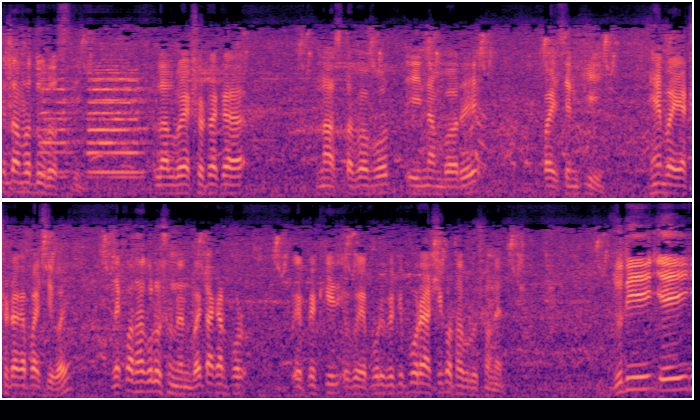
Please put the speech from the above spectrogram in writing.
কিন্তু আমরা দৌড়াচ্ছি। লাল ভাই, একশো টাকা নাস্তা বাবদ এই নাম্বারে পাইছেন কি? হ্যাঁ ভাই, একশো টাকা পাইছি ভাই। যে কথাগুলো শুনেন ভাই, টাকার পর প্রেক্ষি- পরিপ্রেক্ষি পরে আসি কথাগুলো শোনেন। যদি এই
